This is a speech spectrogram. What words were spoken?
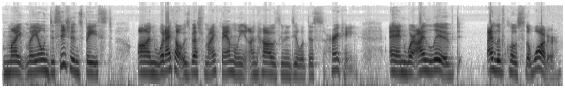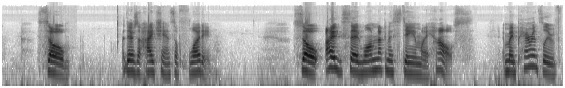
my my own decisions based on what I thought was best for my family on how I was going to deal with this hurricane. And where I lived, I lived close to the water. So there's a high chance of flooding. So I said, Well, I'm not going to stay in my house. And my parents live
